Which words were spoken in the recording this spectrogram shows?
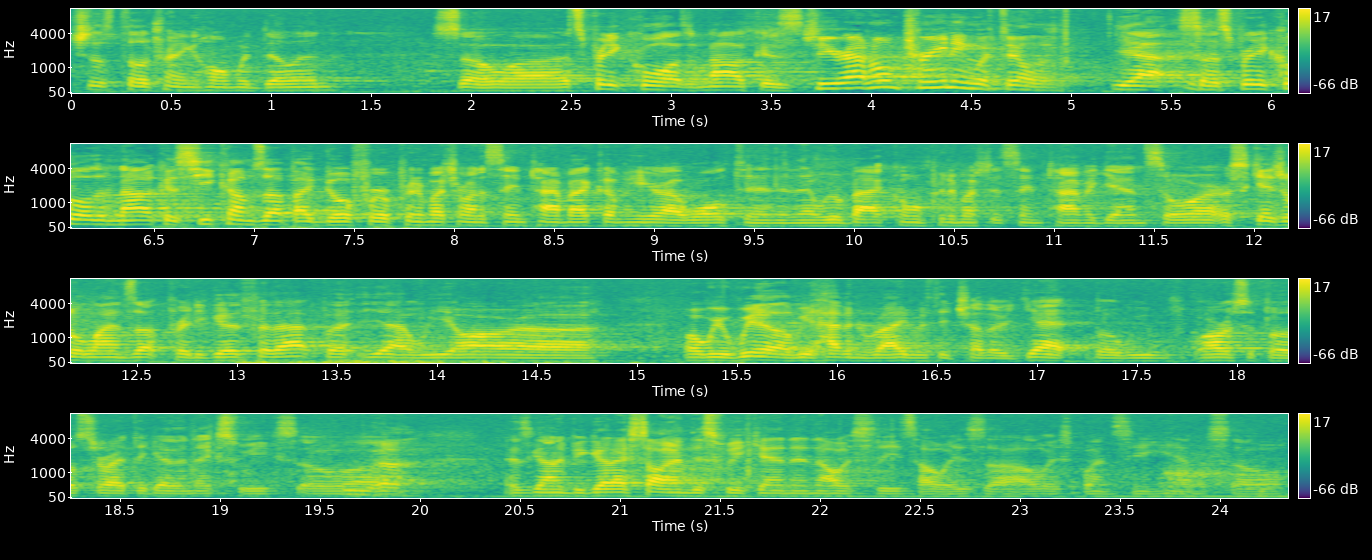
just still training home with Dylan. So uh, it's pretty cool as of now because So you're at home training with Dylan. yeah, so it's pretty cool as of now because he comes up, I go for pretty much around the same time I come here at Walton, and then we're back home pretty much at the same time again. So our, our schedule lines up pretty good for that. But yeah, we are, uh, or we will. We haven't ride with each other yet, but we are supposed to ride together next week. So uh, Yeah. it's gonna be good. I saw him this weekend, and obviously it's always uh, always fun seeing him. So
